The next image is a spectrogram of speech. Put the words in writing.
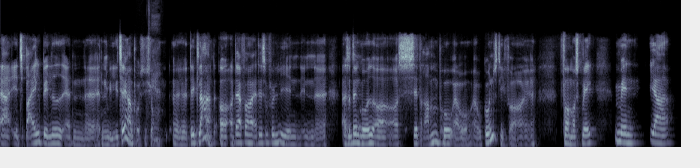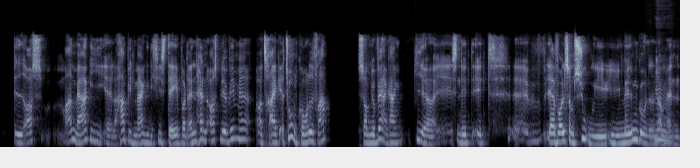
er et spejlbillede af den, øh, af den militære position. Øh, det er klart, og, og derfor er det selvfølgelig en, en øh, altså den måde at, at sætte rammen på er jo, er jo gunstig for, øh, for Moskva. Men jeg bed også meget mærke i, eller har bidt mærke i de sidste dage, hvordan han også bliver ved med at trække atomkortet frem, som jo hver gang giver øh, sådan et, et øh, ja, voldsomt sug i, i mellemgulvet, mm. når, man,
